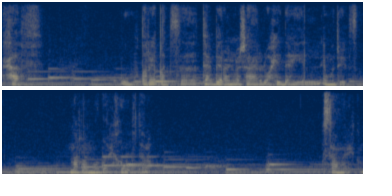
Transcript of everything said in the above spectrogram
حاف وطريقة التعبير عن المشاعر الوحيدة هي الإيموجيز. مرة الموضوع يخوف ترى. والسلام عليكم.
